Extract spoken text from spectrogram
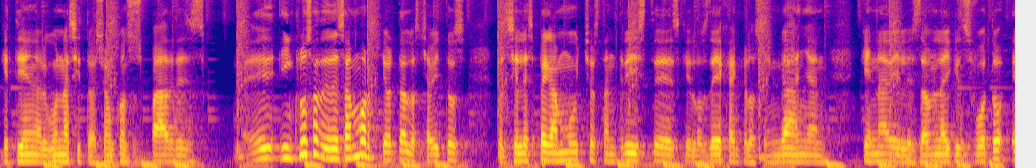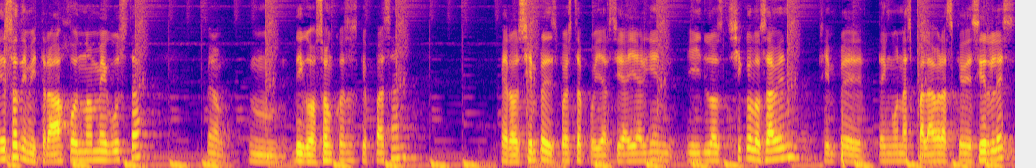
que tienen alguna situación con sus padres, eh, incluso de desamor, que ahorita los chavitos pues si les pega mucho, están tristes, que los dejan, que los engañan, que nadie les da un like en su foto. Eso de mi trabajo no me gusta, pero mm, digo, son cosas que pasan, pero siempre dispuesto a apoyar. Si hay alguien, y los chicos lo saben, siempre tengo unas palabras que decirles.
